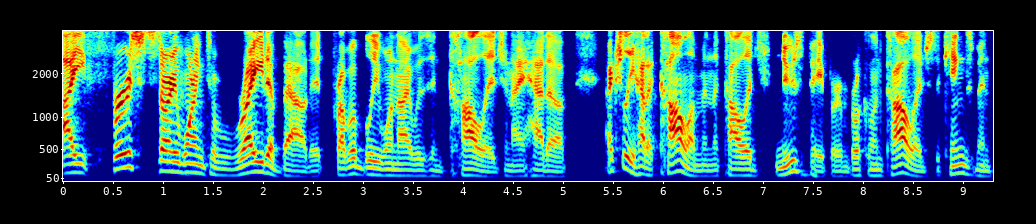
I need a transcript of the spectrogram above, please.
I first started wanting to write about it probably when I was in college, and I had a actually had a column in the college newspaper in Brooklyn College, the Kingsman,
